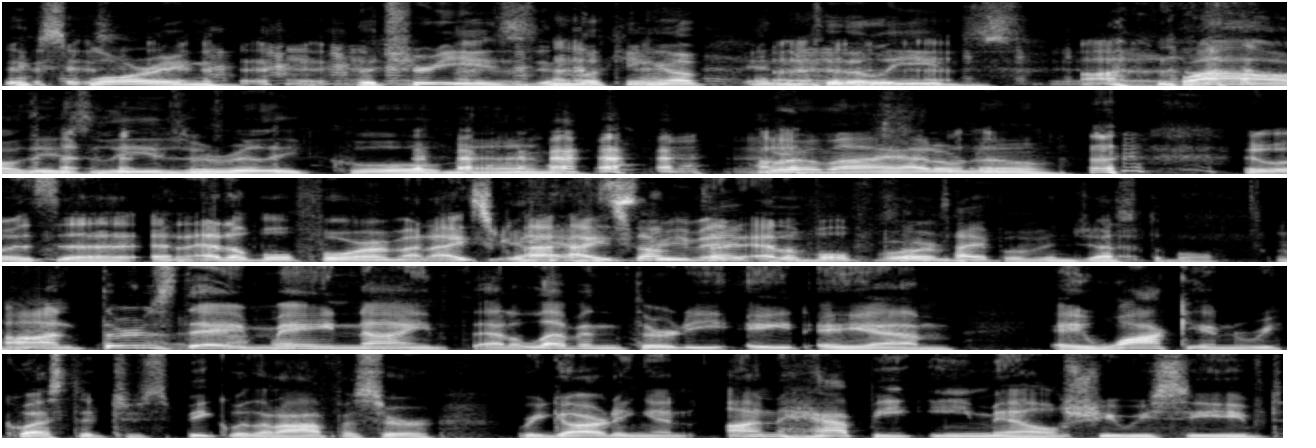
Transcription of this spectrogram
exploring the trees and looking up into the leaves. Wow, these leaves are really cool, man. Where am I? I don't know. It was uh, an edible form, an ice, uh, ice Some cream in edible of, form. Some type of ingestible. On Thursday, May 9th at 11:38 a.m., a walk-in requested to speak with an officer regarding an unhappy email she received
